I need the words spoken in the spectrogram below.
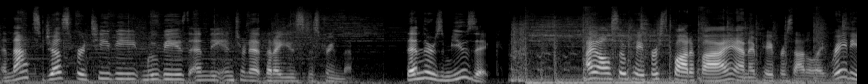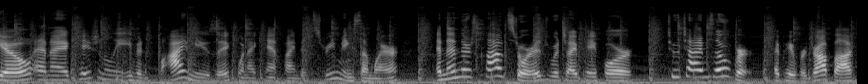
and that's just for TV, movies, and the internet that I use to stream them. Then there's music. I also pay for Spotify and I pay for satellite radio, and I occasionally even buy music when I can't find it streaming somewhere. And then there's cloud storage, which I pay for two times over. I pay for Dropbox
